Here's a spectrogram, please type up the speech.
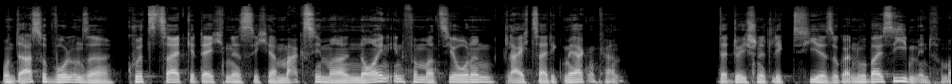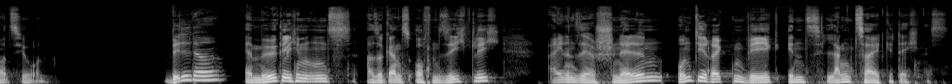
Und das, obwohl unser Kurzzeitgedächtnis sich ja maximal neun Informationen gleichzeitig merken kann. Der Durchschnitt liegt hier sogar nur bei sieben Informationen. Bilder ermöglichen uns also ganz offensichtlich einen sehr schnellen und direkten Weg ins Langzeitgedächtnis.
